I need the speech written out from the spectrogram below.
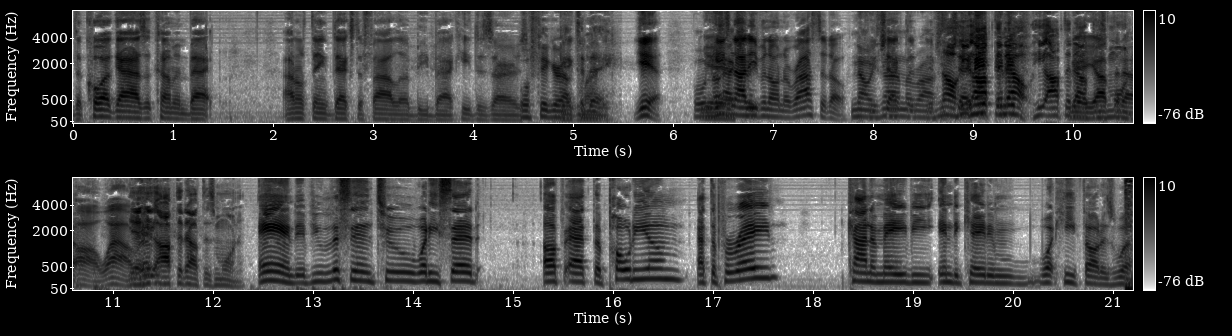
the core guys are coming back. I don't think Dexter Fowler will be back. He deserves. We'll figure out today. money. Yeah. Well, He's no, not even on the roster though. No, he's not on the if roster. No, he check- And it- opted it- out. He opted Yeah, out he this opted morning. out. Oh wow. Yeah, really? he opted out this morning. and if you listen to what he said up at the podium at the parade, kind of maybe indicating what he thought as well.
